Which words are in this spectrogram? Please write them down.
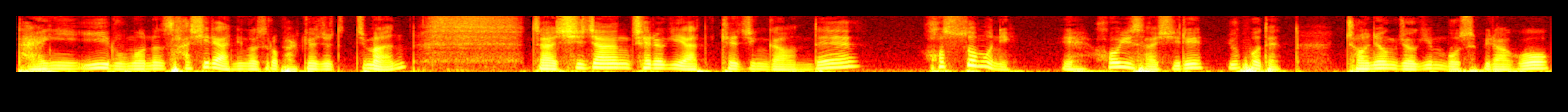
다행히 이 루머는 사실이 아닌 것으로 밝혀졌지만 자 시장 체력이 약해진 가운데 헛소문이 예, 허위 사실이 유포된 전형적인 모습이라고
